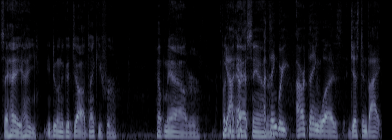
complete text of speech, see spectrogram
say, "Hey, hey, you're doing a good job. Thank you for helping me out," or putting my I gas th- in. I or- think we our thing was just invite.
